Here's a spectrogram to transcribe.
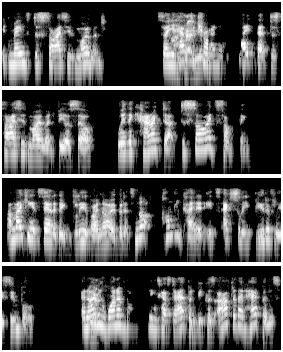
It means decisive moment. So you okay, have to try and make that decisive moment for yourself where the character decides something. I'm making it sound a bit glib, I know, but it's not complicated. It's actually beautifully simple. And only one of those things has to happen because after that happens,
